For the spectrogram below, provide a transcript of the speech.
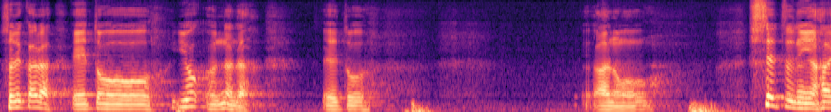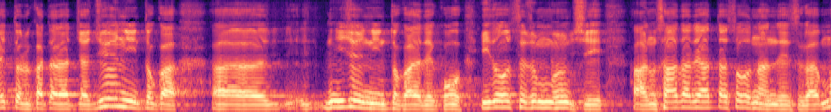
それからえっ、ー、とよなんだえっ、ー、とあの施設に入っとる方たちは10人とか20人とかでこう移動するもんしあの沢田であったそうなんですが毛布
